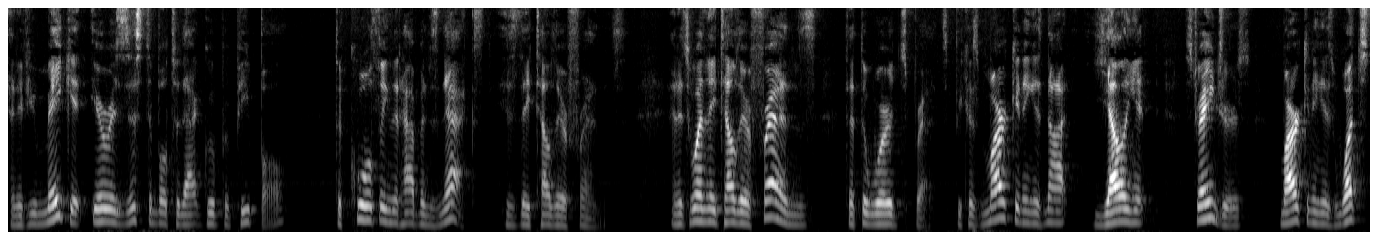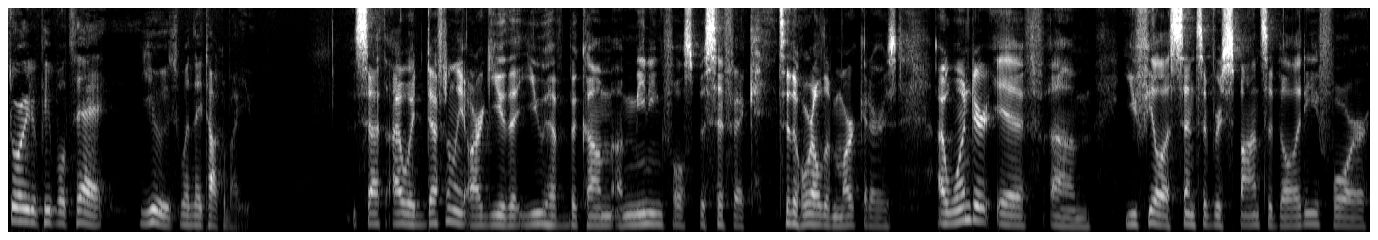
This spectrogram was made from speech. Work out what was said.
And if you make it irresistible to that group of people, the cool thing that happens next is they tell their friends. And it's when they tell their friends that the word spreads. Because marketing is not yelling at strangers, marketing is what story do people use when they talk about you. Seth, I would definitely argue that you have become a meaningful specific to the world of marketers. I wonder if um, you feel a sense of responsibility for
